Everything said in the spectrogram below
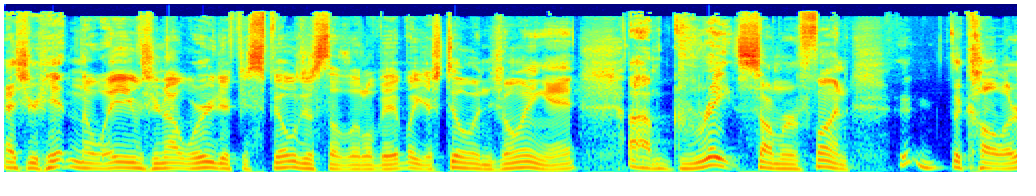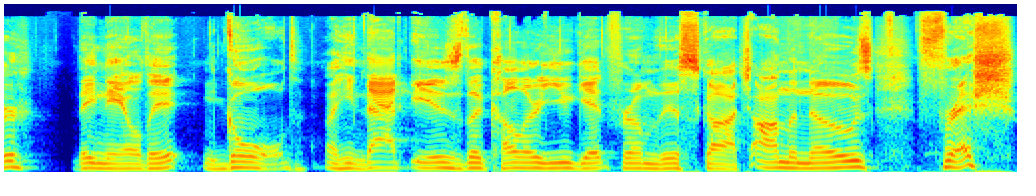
as you're hitting the waves, you're not worried if you spill just a little bit, but you're still enjoying it. Um, great summer fun. The color, they nailed it. Gold. I mean, that is the color you get from this scotch. On the nose, fresh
